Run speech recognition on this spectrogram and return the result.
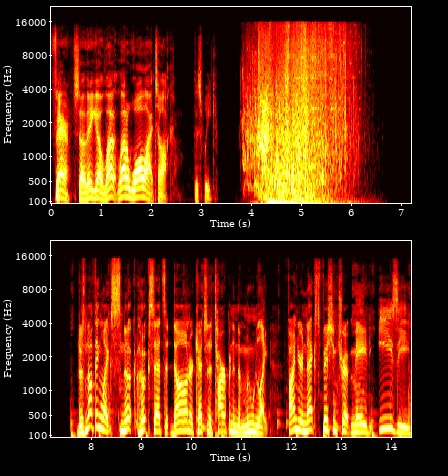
fair. So there you go. A lot, lot of walleye talk this week. There's nothing like snook hook sets at dawn or catching a tarpon in the moonlight. Find your next fishing trip made easy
